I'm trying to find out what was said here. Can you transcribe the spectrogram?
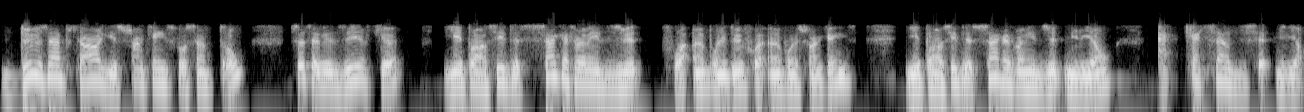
Deux ans plus tard, il est 75% de trop. Ça, ça veut dire qu'il est passé de 198 fois 1,2 fois 1,75. Il est passé de 198 millions à 417 millions.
